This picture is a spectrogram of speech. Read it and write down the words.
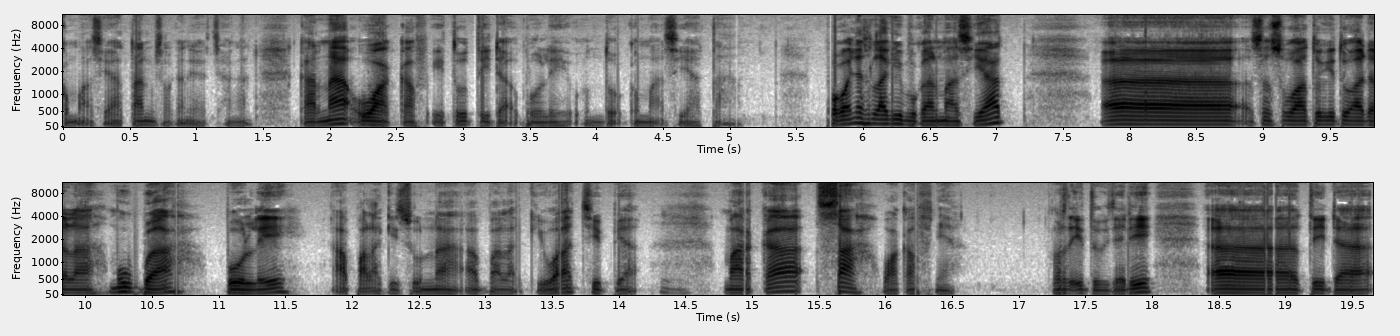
kemaksiatan misalkan ya jangan. Karena wakaf itu tidak boleh untuk kemaksiatan. Pokoknya selagi bukan maksiat eh, sesuatu itu adalah mubah boleh apalagi sunnah apalagi wajib ya hmm. maka sah wakafnya seperti itu jadi eh, tidak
